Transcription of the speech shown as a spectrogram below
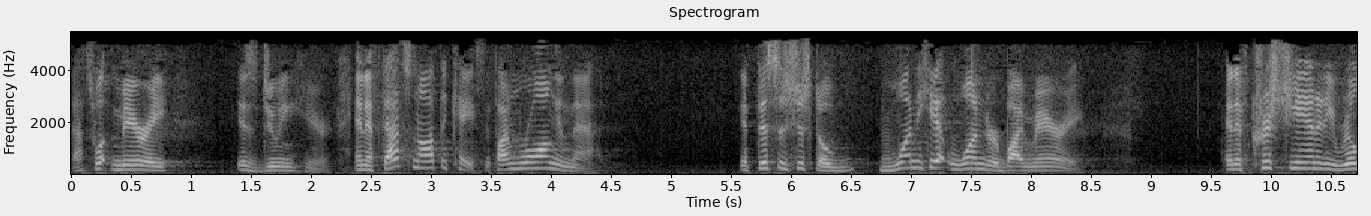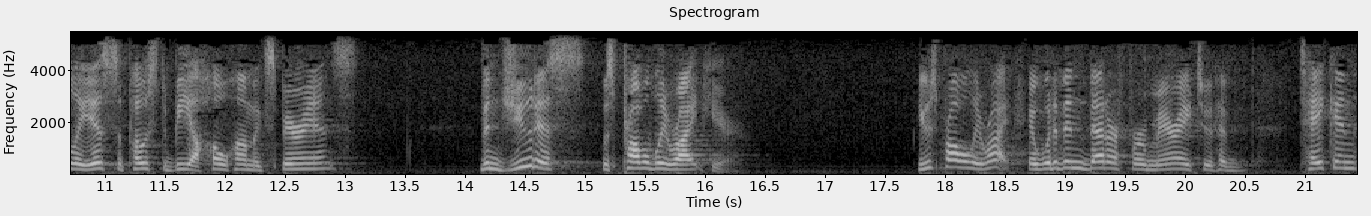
That's what Mary is doing here. And if that's not the case, if I'm wrong in that, if this is just a one hit wonder by Mary, and if Christianity really is supposed to be a ho hum experience, then Judas was probably right here. He was probably right. It would have been better for Mary to have taken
